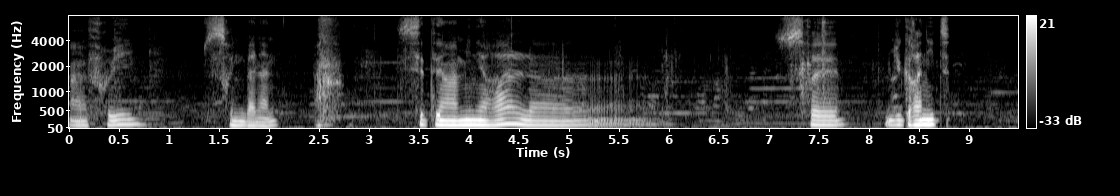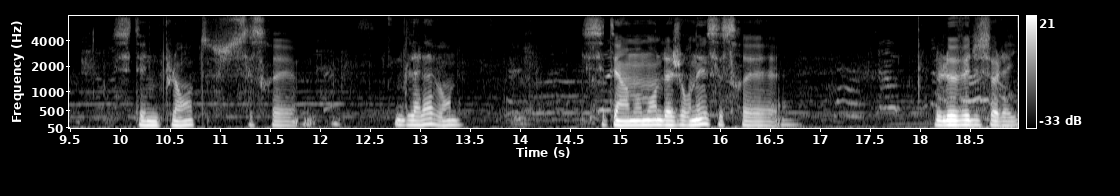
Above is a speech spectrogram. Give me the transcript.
un fruit, ce serait une banane. si c'était un minéral, euh, ce serait du granit. Si c'était une plante, ce serait de la lavande. Si c'était un moment de la journée, ce serait le lever du soleil.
